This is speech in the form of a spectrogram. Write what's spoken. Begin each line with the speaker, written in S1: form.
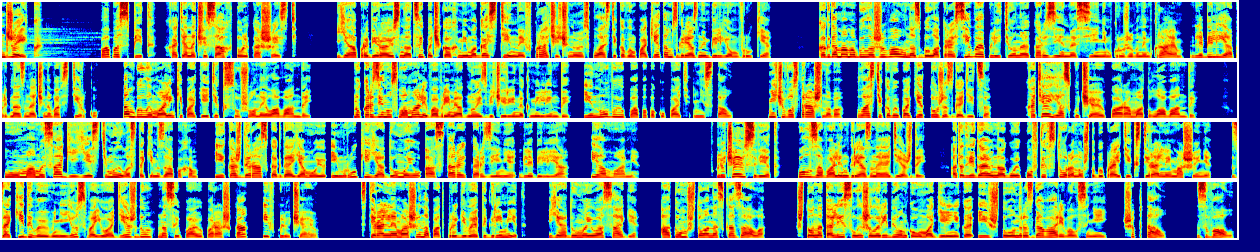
S1: Джейк. Папа спит, хотя на часах только шесть. Я пробираюсь на цыпочках мимо гостиной в прачечную с пластиковым пакетом с грязным бельем в руке. Когда мама была жива, у нас была красивая плетеная корзина с синим кружевным краем для белья, предназначенного в стирку. Там был и маленький пакетик с сушеной лавандой. Но корзину сломали во время одной из вечеринок Мелинды, и новую папа покупать не стал. Ничего страшного, пластиковый пакет тоже сгодится. Хотя я скучаю по аромату лаванды. У мамы Саги есть мыло с таким запахом, и каждый раз, когда я мою им руки, я думаю о старой корзине для белья и о маме. Включаю свет, пол завален грязной одеждой. Отодвигаю ногой кофты в сторону, чтобы пройти к стиральной машине. Закидываю в нее свою одежду, насыпаю порошка и включаю. Стиральная машина подпрыгивает и гремит. Я думаю о Саге, о том, что она сказала, что Натали слышала ребенка у могильника и что он разговаривал с ней, шептал, звал.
